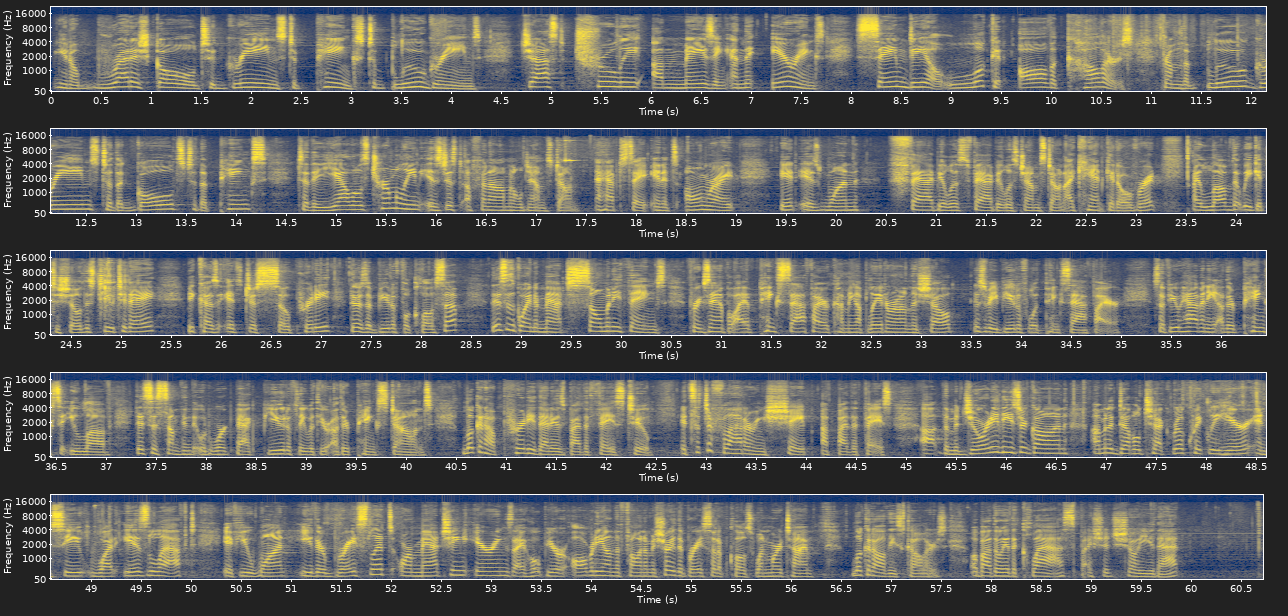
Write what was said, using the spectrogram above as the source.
you know, reddish gold to greens to pinks to blue greens. Just truly amazing. And the earrings, same deal. Look at all the colors from the blue greens to the golds to the pinks to the yellows. Tourmaline is just a phenomenal gemstone, I have to say, in its own right. It is one fabulous, fabulous gemstone. I can't get over it. I love that we get to show this to you today because it's just so pretty. There's a beautiful close-up. This is going to match so many things. For example, I have pink sapphire coming up later on in the show. This would be beautiful with pink sapphire. So if you have any other pinks that you love, this is something that would work back beautifully with your other pink stones. Look at how pretty that is by the face too. It's such a flattering shape up by the face. Uh, the majority of these are gone. I'm gonna double check real quickly here and see what is left. If you want either bracelets or matching earrings, I hope you're already on the phone. I'm gonna show you the bracelet up close one more time. Look at all these colors. Oh, by the way, the clasp, I should show you that.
